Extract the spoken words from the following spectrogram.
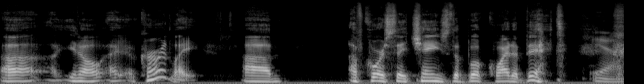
Uh, you know, uh, currently. Um, of course, they changed the book quite a bit yeah.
